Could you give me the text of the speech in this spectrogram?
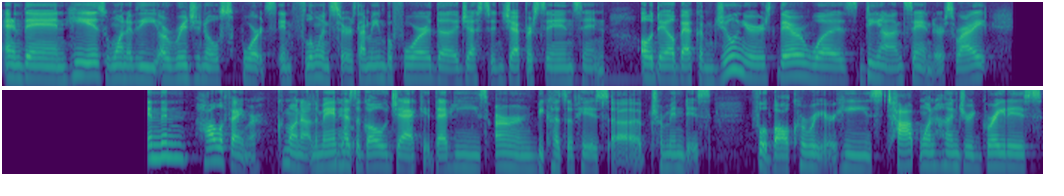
And then he is one of the original sports influencers. I mean, before the Justin Jeffersons and Odell Beckham Juniors, there was Deion Sanders, right? And then Hall of Famer. Come on out. The man has a gold jacket that he's earned because of his uh, tremendous football career. He's top 100 greatest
